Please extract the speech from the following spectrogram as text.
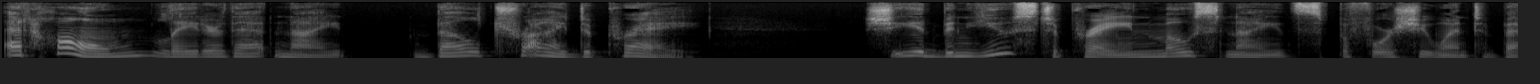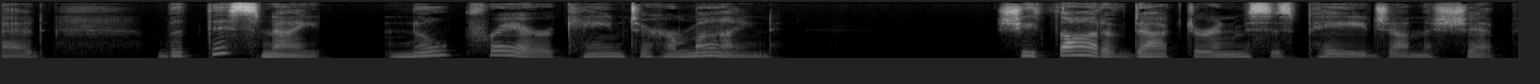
At home, later that night, Belle tried to pray. She had been used to praying most nights before she went to bed, but this night no prayer came to her mind. She thought of Dr. and Mrs. Page on the ship.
